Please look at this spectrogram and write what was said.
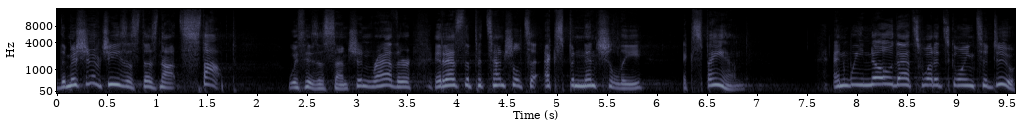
The mission of Jesus does not stop with his ascension, rather, it has the potential to exponentially expand. And we know that's what it's going to do.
